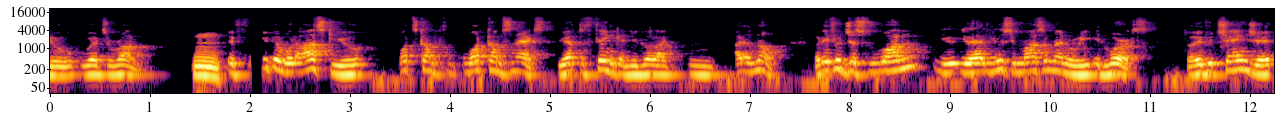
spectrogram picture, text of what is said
you where to run. Mm. If people would ask you what's comes what comes next, you have to think and you go like, mm, I don't know. But if you just run, you, you have use your muscle memory, it works. So if you change it,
